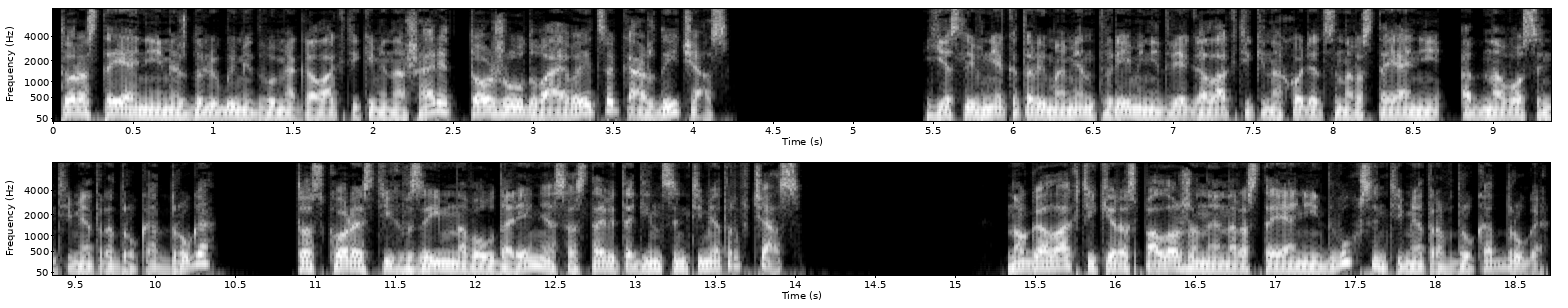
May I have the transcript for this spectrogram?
то расстояние между любыми двумя галактиками на шаре тоже удваивается каждый час. Если в некоторый момент времени две галактики находятся на расстоянии 1 см друг от друга, то скорость их взаимного удаления составит 1 см в час. Но галактики, расположенные на расстоянии 2 см друг от друга,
